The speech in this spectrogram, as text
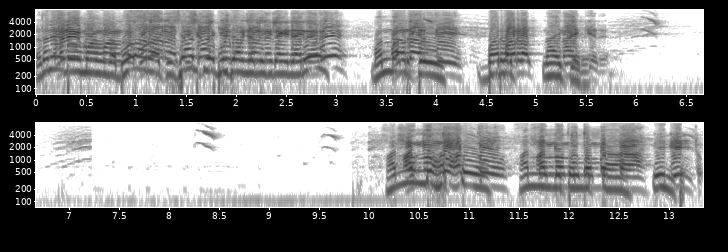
ಎರಡನೇ ಬಹುಮಾನದ ಬೋಲಾರ ಶಾಂತಿಯ ಪೂಜಾರನಲ್ಲಿ ಮಂದಾರ್ತಿ ಭರತ್ ನಾಯ್ಕೇರಿ. ಹನ್ನೊಂದು ಹತ್ತು ಹನ್ನೊಂದು ತೊಂಬತ್ತ ಎಂಟು.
